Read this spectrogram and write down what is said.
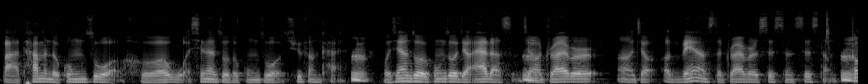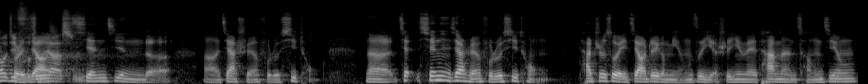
把他们的工作和我现在做的工作区分开。嗯，我现在做的工作叫 ADAS，叫 Driver，呃，叫 Advanced Driver Assistance System。嗯高级或者叫辅助驾驶，先进的呃驾驶员辅助系统。那驾先进驾驶员辅助系统，它之所以叫这个名字，也是因为他们曾经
